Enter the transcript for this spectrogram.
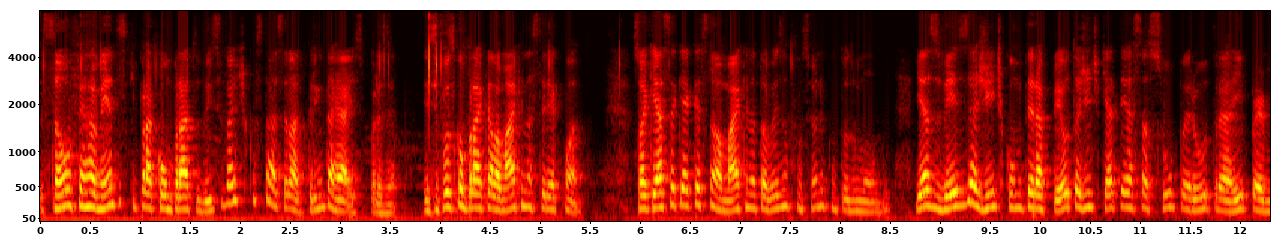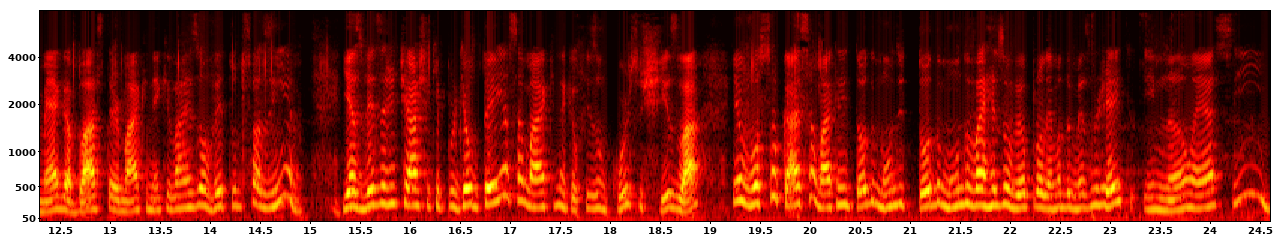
são ferramentas que para comprar tudo isso vai te custar, sei lá, 30 reais, por exemplo. E se fosse comprar aquela máquina, seria quanto? Só que essa que é a questão, a máquina talvez não funcione com todo mundo. E às vezes a gente, como terapeuta, a gente quer ter essa super, ultra, hiper, mega, blaster máquina que vai resolver tudo sozinha. E às vezes a gente acha que porque eu tenho essa máquina, que eu fiz um curso X lá, eu vou socar essa máquina em todo mundo e todo mundo vai resolver o problema do mesmo jeito. E não é assim.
